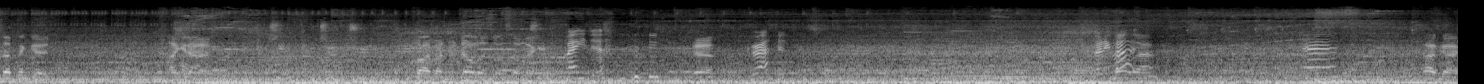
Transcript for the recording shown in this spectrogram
Something good. Like, you know, $500 or something. Major. Yeah. Grand. Twenty Not bucks. that. Okay.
